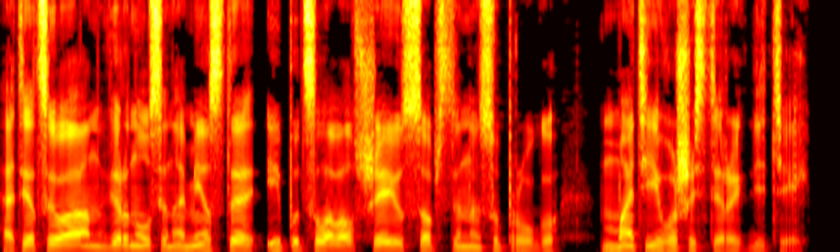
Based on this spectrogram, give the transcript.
Отец Иоанн вернулся на место и поцеловал в шею собственную супругу, мать его шестерых детей.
